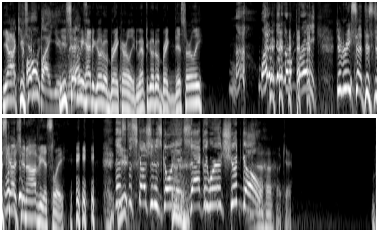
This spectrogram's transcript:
Yuck! You said we, by you, said man. we had to go to a break early. Do we have to go to a break this early No, why do we gotta go to break? to reset this discussion? obviously. This You- discussion is going exactly where it should go. uh, okay.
